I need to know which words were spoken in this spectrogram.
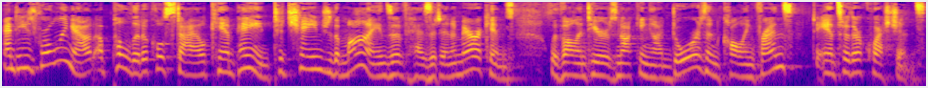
And he's rolling out a political style campaign to change the minds of hesitant Americans, with volunteers knocking on doors and calling friends to answer their questions.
